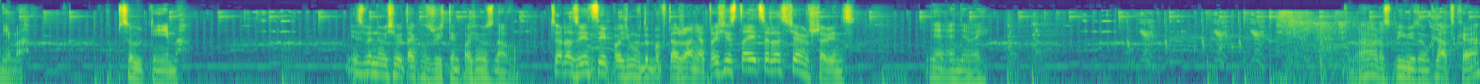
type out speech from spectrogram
Nie ma. Absolutnie nie ma. Więc będę musiał tak powtórzyć ten poziom znowu. Coraz więcej poziomów do powtarzania. To się staje coraz cięższe, więc... Nie, anyway. Dobra, rozbijmy tą klatkę.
